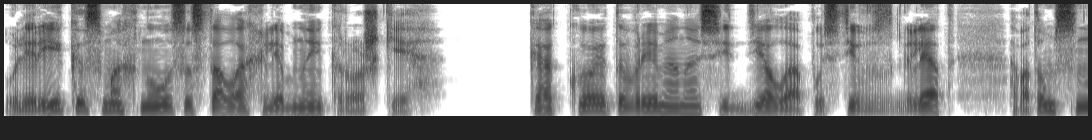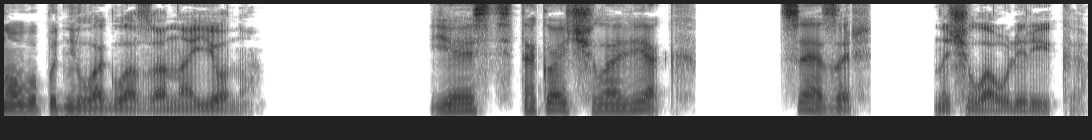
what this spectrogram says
Улерика смахнула со стола хлебные крошки. Какое-то время она сидела, опустив взгляд, а потом снова подняла глаза на Йону. «Есть такой человек, «Цезарь», — начала Улерика.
